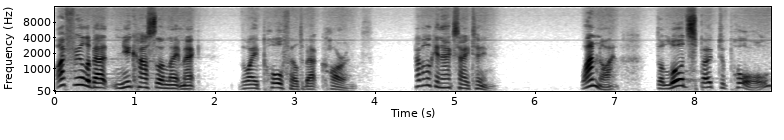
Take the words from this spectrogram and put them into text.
I feel about Newcastle and Lake Mac the way Paul felt about Corinth. Have a look in Acts 18. One night, the Lord spoke to Paul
